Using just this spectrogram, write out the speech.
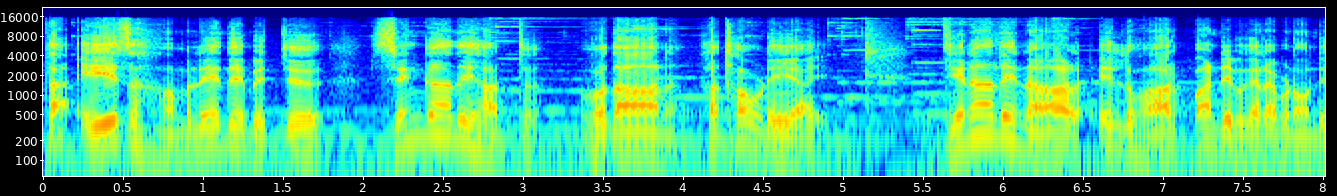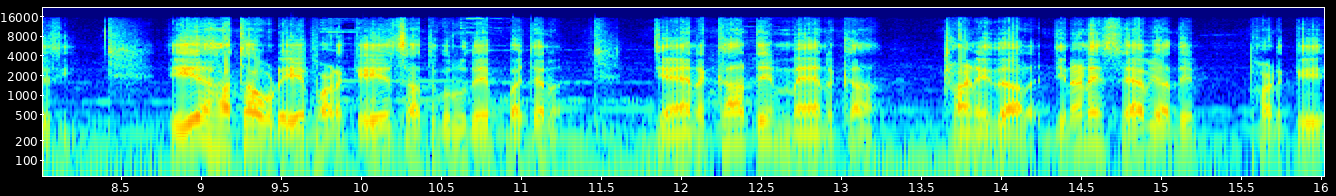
ਤਾਂ ਇਸ ਹਮਲੇ ਦੇ ਵਿੱਚ ਸਿੰਘਾਂ ਦੇ ਹੱਥ ਵਦਾਨ ਹਥੌੜੇ ਆਏ ਜਿਨ੍ਹਾਂ ਦੇ ਨਾਲ ਇਹ ਲੋਹਾਰ ਭਾਂਡੇ ਵਗੈਰਾ ਬਣਾਉਂਦੇ ਸੀ ਇਹ ਹਥੌੜੇ ਫੜ ਕੇ ਸਤਿਗੁਰੂ ਦੇ ਬਚਨ ਜੈਨਖਾਂ ਤੇ ਮੈਨਖਾਂ ਥਾਣੇਦਾਰ ਜਿਨ੍ਹਾਂ ਨੇ ਸਾਹਿਬਜ਼ਾਦੇ ਫੜ ਕੇ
